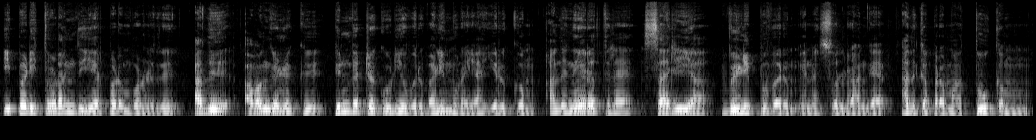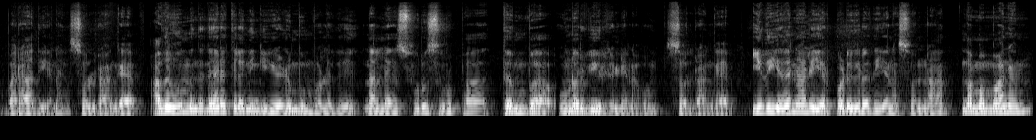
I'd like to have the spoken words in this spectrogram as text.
இப்படி தொடர்ந்து ஏற்படும் பொழுது அது அவங்களுக்கு பின்பற்றக்கூடிய ஒரு வழிமுறையா இருக்கும். அந்த நேரத்தில் சரியா விழிப்பு வரும் என சொல்றாங்க. அதுக்கப்புறமா தூக்கம் வராது என சொல்றாங்க. அதுவும் இந்த நேரத்தில் நீங்க எழும்பும் பொழுது நல்ல சுறுசுறுப்பா தெம்பாக உணர்வீர்கள் எனவும் சொல்றாங்க. இது எதனால ஏற்படுகிறது என சொன்னா நம்ம மனம்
